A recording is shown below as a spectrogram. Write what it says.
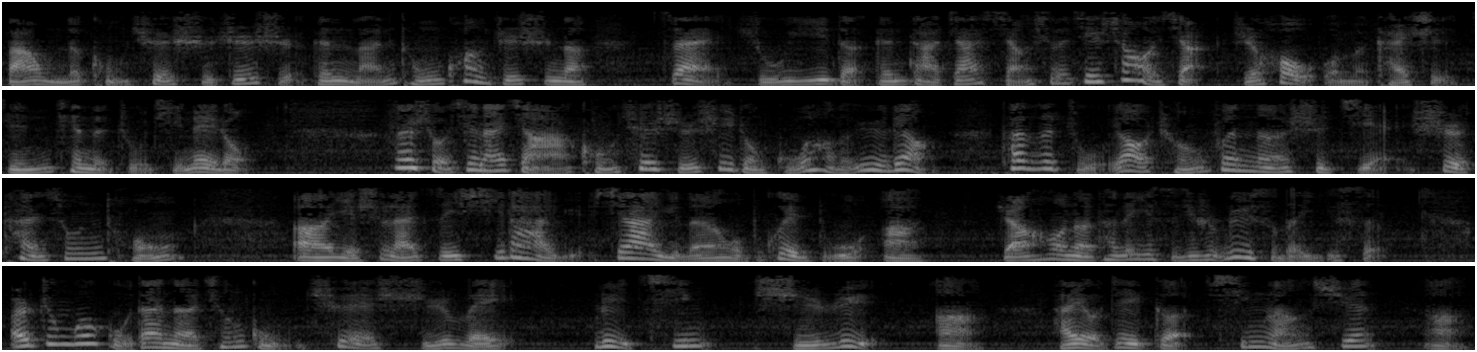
把我们的孔雀石知识跟蓝铜矿知识呢再逐一的跟大家详细的介绍一下，之后我们开始今天的主题内容。那首先来讲啊，孔雀石是一种古老的玉料，它的主要成分呢是碱式碳酸铜啊，也是来自于希腊语，希腊语呢我不会读啊，然后呢它的意思就是绿色的意思，而中国古代呢称孔雀石为绿青、石绿啊，还有这个青狼轩啊，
